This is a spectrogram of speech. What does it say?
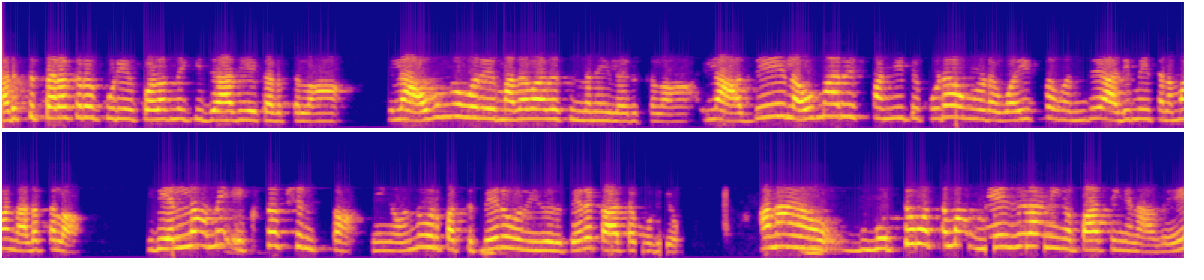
அடுத்து பிறக்கக்கூடிய குழந்தைக்கு ஜாதியை கடத்தலாம். இல்ல அவங்க ஒரு மதவாத சிந்தனையில இருக்கலாம். இல்ல அதே லவ் மேரேஜ் பண்ணிட்டு கூட அவங்களோட ஒய்ஃப வந்து அடிமைத்தனமா நடத்தலாம். இது எல்லாமே எக்ஸப்ஷன்ஸ் தான். நீங்க வந்து ஒரு பத்து பேர் ஒரு இருபது பேரை காட்ட முடியும். ஆனா மொத்த மொத்தமா மேஜரா நீங்க பாத்தீங்கன்னாவே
